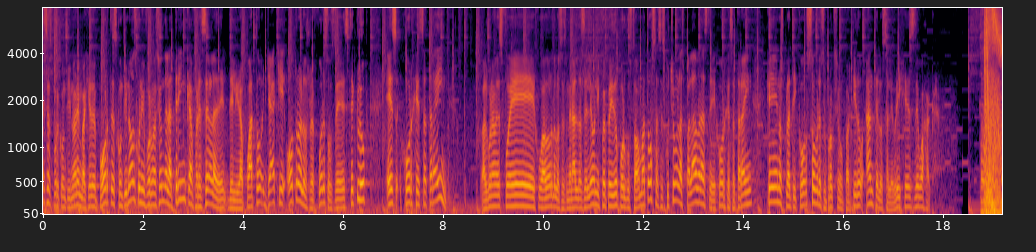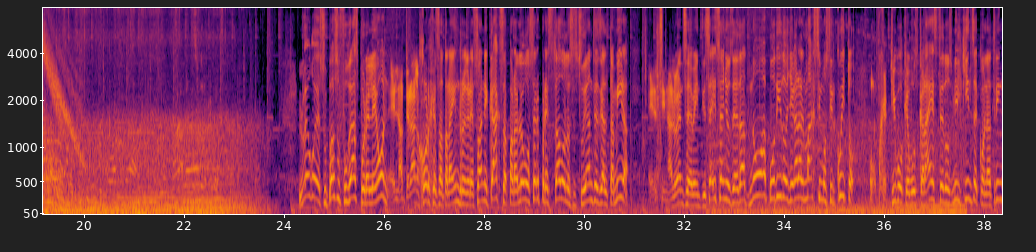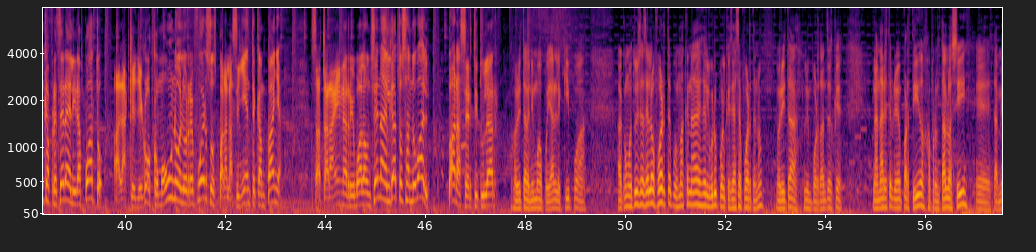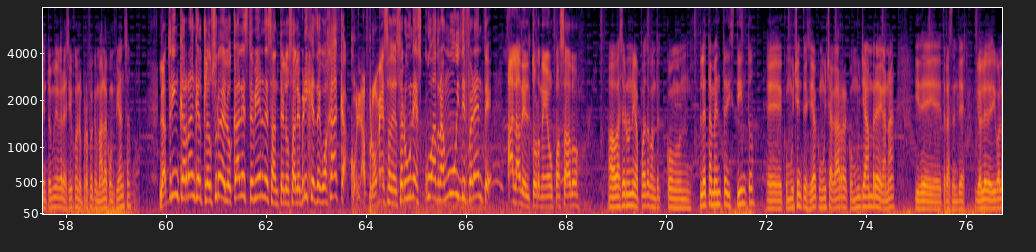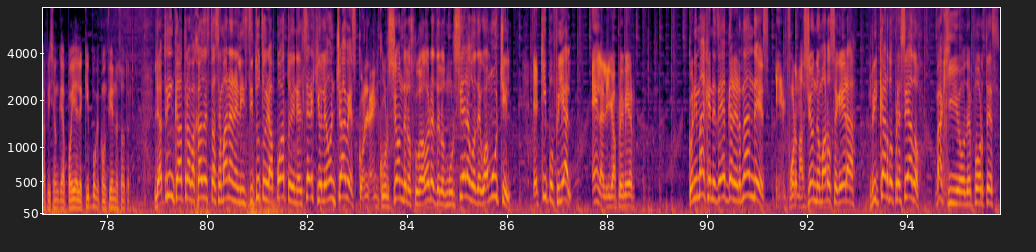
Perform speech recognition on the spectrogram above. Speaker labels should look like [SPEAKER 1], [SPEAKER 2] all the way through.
[SPEAKER 1] Gracias por continuar en Bajío Deportes. Continuamos con información de la trinca fresera del Irapuato, ya que otro de los refuerzos de este club es Jorge Sataraín. Alguna vez fue jugador de los Esmeraldas de León y fue pedido por Gustavo Matosas. Escuchemos las palabras de Jorge Sataraín, que nos platicó sobre su próximo partido ante los Alebrijes de Oaxaca.
[SPEAKER 2] Luego de su paso fugaz por el León, el lateral Jorge Sataraín regresó a Necaxa para luego ser prestado a los estudiantes de Altamira. El sinaloense de 26 años de edad no ha podido llegar al máximo circuito, objetivo que buscará este 2015 con la trinca fresera del Irapuato, a la que llegó como uno de los refuerzos para la siguiente campaña. Sataraín arribó a la oncena del Gato Sandoval para ser titular.
[SPEAKER 3] Ahorita venimos a apoyar al equipo, a, a como tú dices, hacerlo fuerte, pues más que nada es el grupo el que se hace fuerte, ¿no? Ahorita lo importante es que ganar este primer partido, afrontarlo así. Eh, también estoy muy agradecido con el profe que me da la confianza.
[SPEAKER 2] La trinca arranca el clausura de local este viernes ante los Alebrijes de Oaxaca, con la promesa de ser una escuadra muy diferente a la del torneo pasado.
[SPEAKER 3] Ah, va a ser un Irapuato completamente distinto, eh, con mucha intensidad, con mucha garra, con mucha hambre de ganar y de trascender. Yo le digo a la afición que apoye al equipo, que confíe en nosotros.
[SPEAKER 2] La Trinca ha trabajado esta semana en el Instituto Irapuato y en el Sergio León Chávez con la incursión de los jugadores de los Murciélagos de Guamúchil, equipo filial en la Liga Premier. Con imágenes de Edgar Hernández, información de Omar Ceguera, Ricardo Preciado, Bajío Deportes.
